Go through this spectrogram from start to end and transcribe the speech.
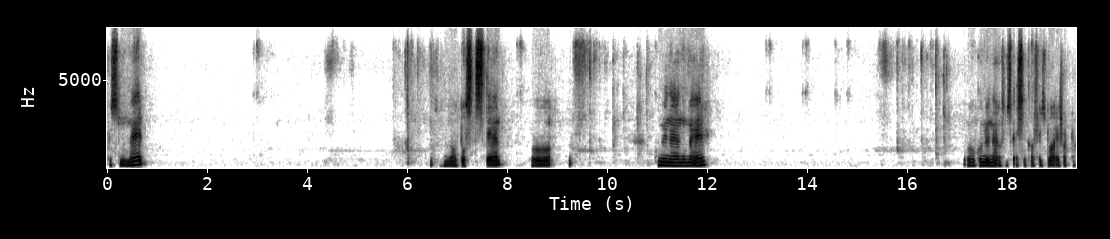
postnummer poststed og kommunenummer. Og kommune, og så skal jeg ikke hva felt var i farta.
